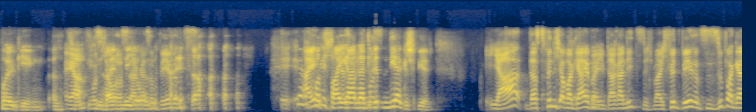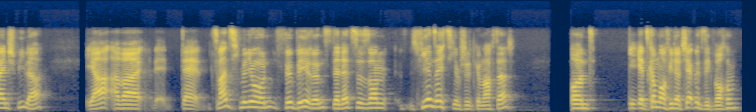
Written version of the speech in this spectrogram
voll gegen. Also 20 ja, muss ich auch sagen. Also Behrens, äh, eigentlich, vor zwei also Jahren in der dritten Liga gespielt. Ja, das finde ich aber geil bei ihm. Daran liegt es nicht, weil ich finde Behrens einen super geilen Spieler. Ja, aber der 20 Millionen für Behrens, der letzte Saison 64 im Schnitt gemacht hat. Und jetzt kommen auch wieder Champions League Wochen.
